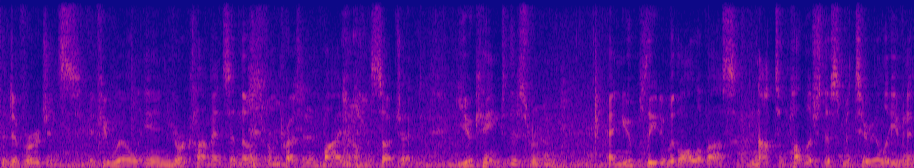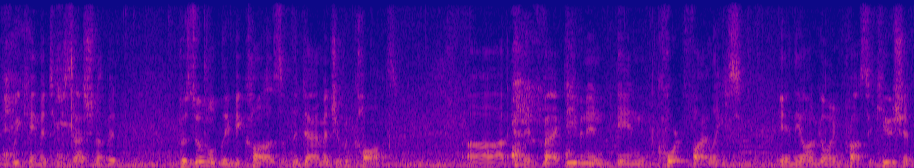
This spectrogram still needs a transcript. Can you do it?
the divergence, if you will, in your comments and those from President Biden on the subject. You came to this room and you pleaded with all of us not to publish this material, even if we came into possession of it, presumably because of the damage it would cause. Uh, and in fact, even in, in court filings in the ongoing prosecution,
